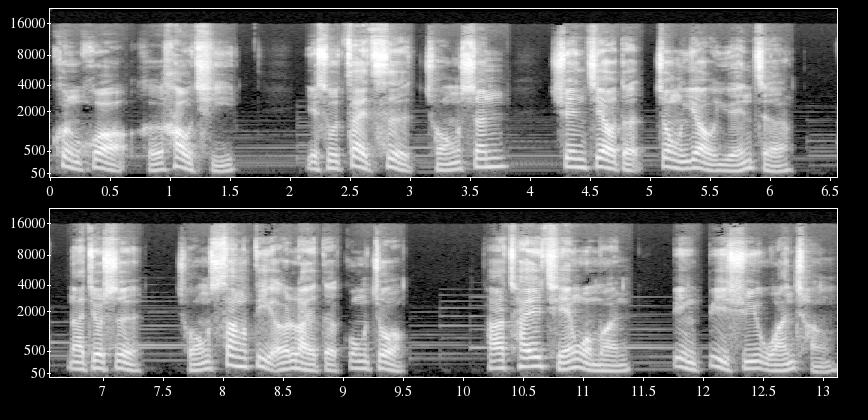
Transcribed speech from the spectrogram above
困惑和好奇，耶稣再次重申宣教的重要原则，那就是从上帝而来的工作，他差遣我们，并必须完成。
